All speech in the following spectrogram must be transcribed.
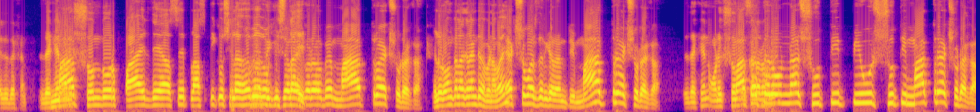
এই যে দেখেন। দেখেন মাত্র- সুন্দর পায়ের দেয়া আছে প্লাস পিকো সেলাই হবে এবং সেলাই করা হবে মাত্র একশো টাকা। এগুলো রং কালার গ্যারান্টি হবে না ভাই? একশো পার্সেন্ট গ্যারান্টি মাত্র একশো টাকা। দেখেন অনেক সুতি পিওর সুতি মাত্র একশো টাকা।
